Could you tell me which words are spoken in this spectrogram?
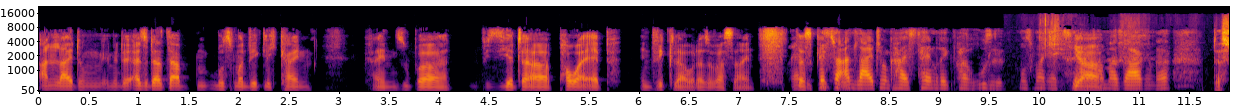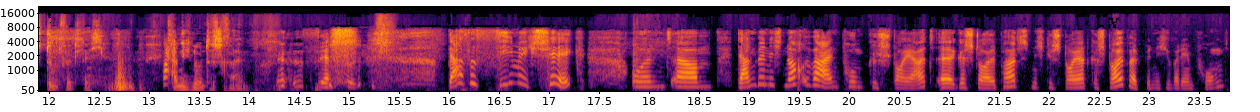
Anleitungen, also da, da muss man wirklich kein, kein super visierter Power App Entwickler oder sowas sein. Ja, das die beste Anleitung heißt Henrik Parusel, muss man jetzt hier ja. einfach mal sagen. Ne? Das stimmt wirklich. Kann ich nur unterschreiben. Sehr gut. Das ist ziemlich schick. Und ähm, dann bin ich noch über einen Punkt gesteuert, äh, gestolpert, nicht gesteuert, gestolpert bin ich über den Punkt.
